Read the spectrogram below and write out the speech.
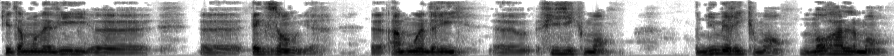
qui est à mon avis exsangue, amoindrie physiquement, numériquement, moralement,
